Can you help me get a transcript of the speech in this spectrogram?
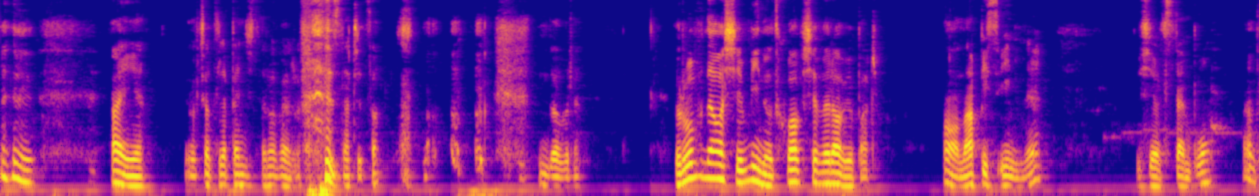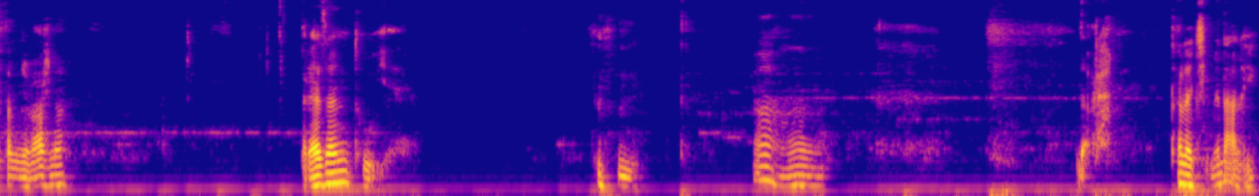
Fajnie. Bym chciał tyle pędzić na rowerze. znaczy co? Dobra. Równe 8 minut, chłop się wyrobił, patrz. O, napis inny. Się wstępu. No to tam nieważne. Prezentuję. Aha. Dobra, to lecimy dalej.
